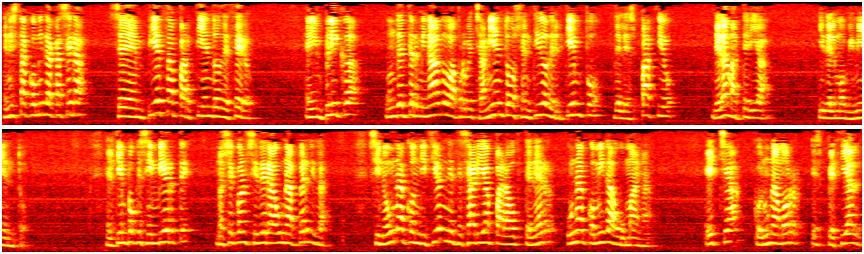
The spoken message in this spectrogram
En esta comida casera se empieza partiendo de cero e implica un determinado aprovechamiento o sentido del tiempo, del espacio de la materia y del movimiento. El tiempo que se invierte no se considera una pérdida, sino una condición necesaria para obtener una comida humana, hecha con un amor especial,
